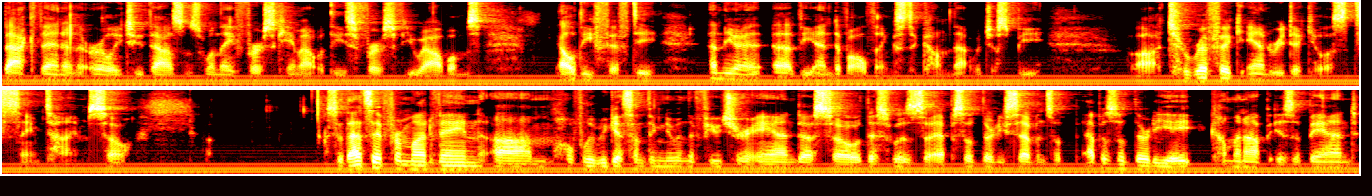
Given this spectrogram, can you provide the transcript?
back then in the early 2000s when they first came out with these first few albums, LD50, and the uh, the end of all things to come. That would just be uh, terrific and ridiculous at the same time. So. So that's it for Mudvayne. Um, hopefully, we get something new in the future. And uh, so, this was episode 37. So, episode 38 coming up is a band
